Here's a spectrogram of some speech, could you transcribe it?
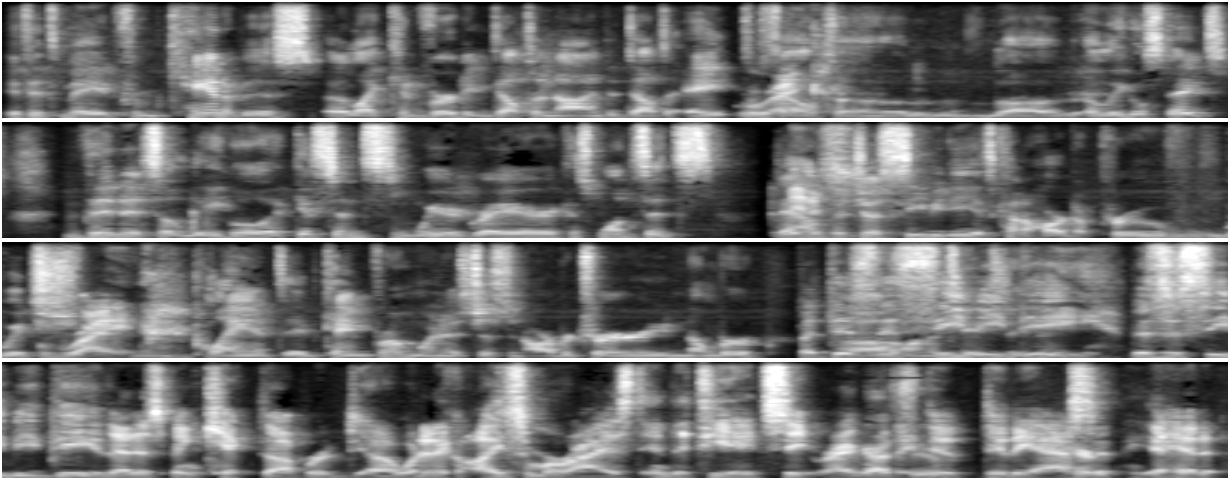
If it's made from cannabis, uh, like converting Delta Nine to Delta Eight to Right. sell to uh, illegal states, then it's illegal. It gets into some weird gray area because once it's I mean, down it's- to just CBD, it's kind of hard to prove which Right. plant it came from when it's just an arbitrary number. But this Uh, is on a THC CBD. This is CBD that has been kicked up or uh, what do they call isomerized into THC, right? I got Where you. they do, do the acid. Yeah, hit it.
